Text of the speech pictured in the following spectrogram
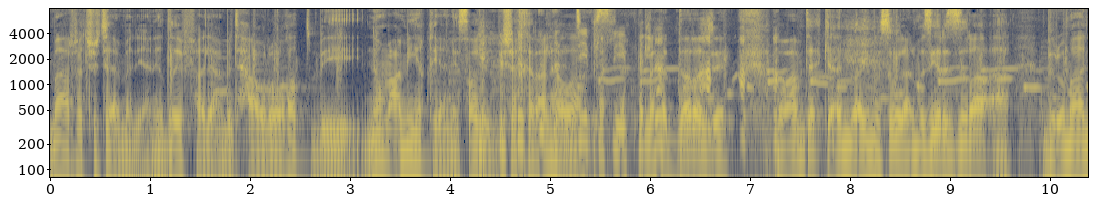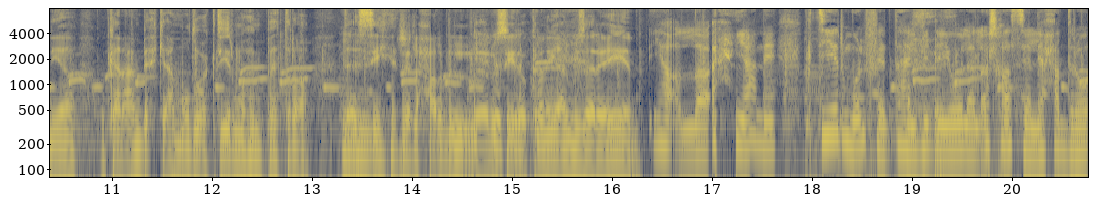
ما عرفت شو تعمل يعني ضيفها اللي عم بتحاوره غط بنوم عميق يعني صار بشخر على الهواء. ديب سليب لهالدرجة. وعم تحكي إنه أي مسؤول عن وزير الزراعة برومانيا وكان عم بيحكي عن موضوع كتير مهم بترا تأثير الحرب الروسية الأوكرانية على المزارعين. يا الله. يعني كتير ملفت هالفيديو للأشخاص يلي حضروا.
